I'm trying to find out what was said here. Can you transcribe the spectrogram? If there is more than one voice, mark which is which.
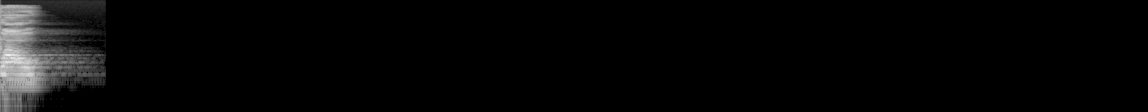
Speaker 1: whoa.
